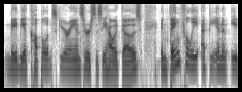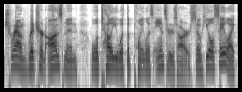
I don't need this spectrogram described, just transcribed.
maybe a couple obscure answers to see how it goes. And thankfully, at the end of each round, Richard Osman will tell you what the pointless answers are. So he'll say, like,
